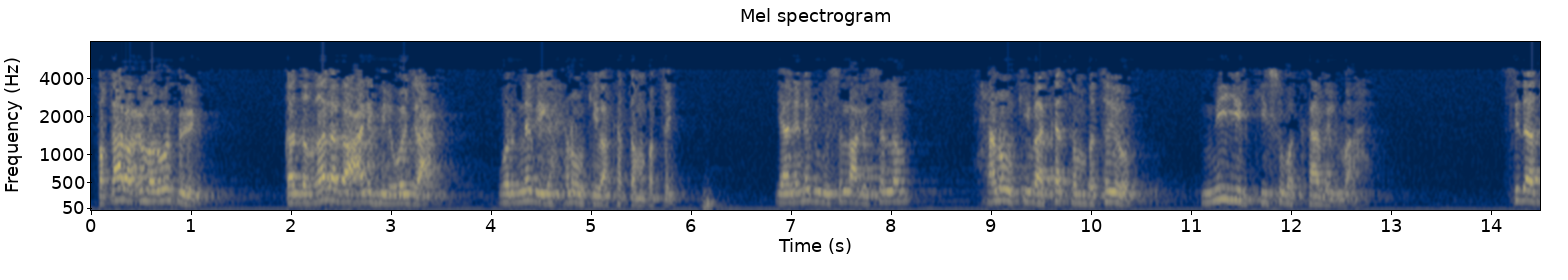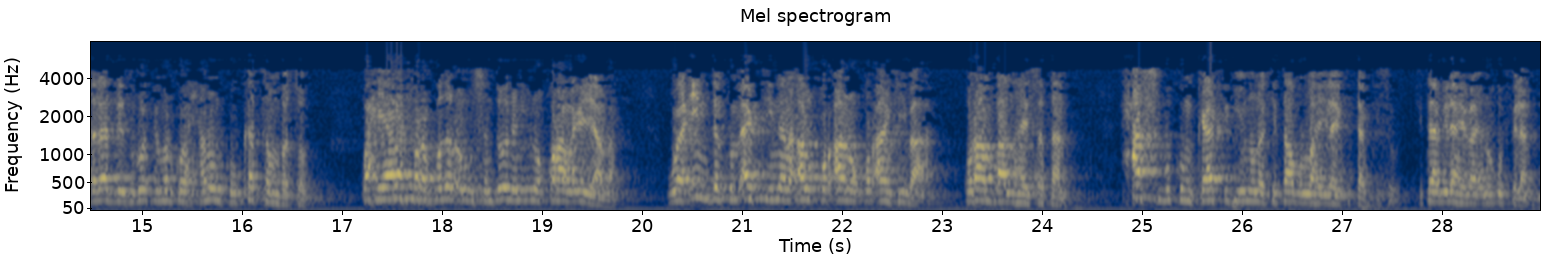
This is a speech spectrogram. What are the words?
Fa qaala cumar wuxuu yidhi qad halaba calayhi lwajac war nebiga xanuunkiibaa ka dambatay. Yacni nebigu sal alla alay wasalam xanuunkiibaa ka dambatayoo miyirkiisuba kaamil ma aha. Sidaa daraaddeed ruuxu markuu xanuunku ka tambato waxyaalo fara badan oo uusan doonayn inuu qoraal laga yaaba wa cindakum agtiinana alqur'aanu qur'aankiibaa. ah qur'aan baadna haysataan. Xasbukum kaafigiinuna kitaabullahi ilahay kitaabkiisa wey kitaab ilahay baa inugu filan.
